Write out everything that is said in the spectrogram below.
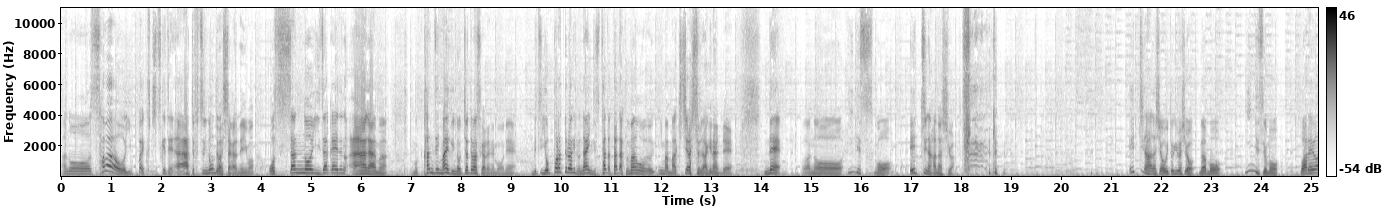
あのー、サワーをいっぱい口つけてあーって普通に飲んでましたからね今。おっさんの居酒屋でのあーがまあもう完全にマイクに乗っちゃってますからねもうね。別に酔っ払ってるわけでもないんです。ただただ不満を今まき散らしてるだけなんで。であのー、いいです。もうエッチな話は。エッチな話は置いときましょう。だもういいんですよもう。我々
